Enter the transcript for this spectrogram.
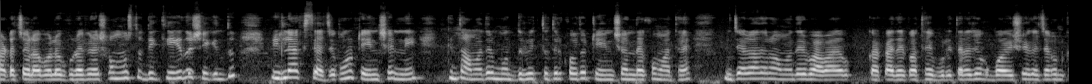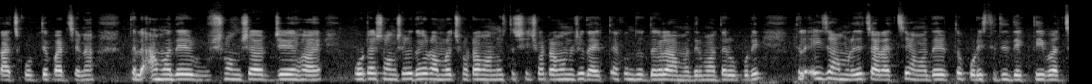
হাঁটাচলা বলো, ঘোরাফেরা সমস্ত দিক থেকে কিন্তু সে কিন্তু রিল্যাক্সে আছে, কোনো টেনশন নেই। কিন্তু আমাদের মধ্যবিত্তদের কত টেনশন দেখো মাথায়। যারা ধরো আমাদের বাবা, কাকাদের কথাই বলি, তারা যখন বয়স হয়ে গেছে, এখন কাজ করতে পারছে না, তাহলে আমাদের সংসার যে হয় গোটা সংসারে ধরো আমরা ছটা মানুষ, তো সেই ছটা মানুষের দায়িত্ব এখন ধরতে গেলে আমাদের মাথার উপরে। তাহলে এই যে আমরা যে চালাচ্ছি, আমাদের তো পরিস্থিতি দেখতেই পাচ্ছ।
